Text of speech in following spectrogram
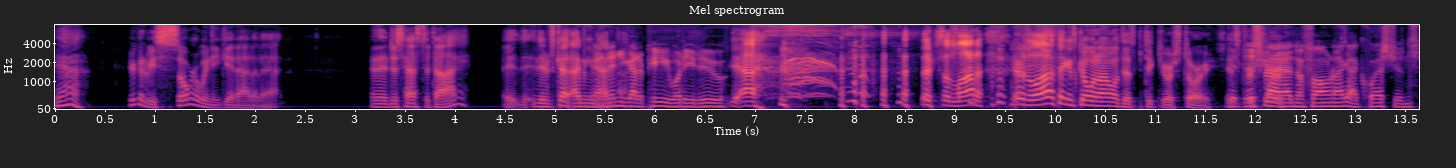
Yeah. You're going to be sore when you get out of that. And it just has to die. There's got, I mean, Yeah, I- then you got to pee. What do you do? Yeah. there's a lot of there's a lot of things going on with this particular story. It's Get this sure. guy on the phone. I got questions.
